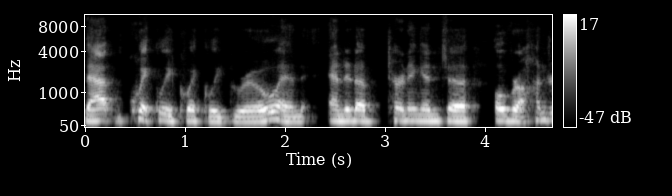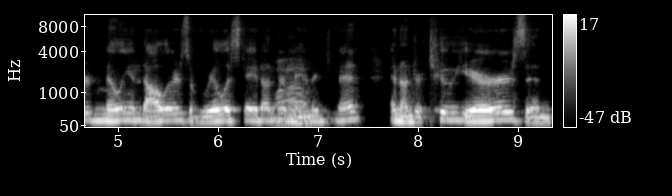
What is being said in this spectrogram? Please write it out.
that quickly quickly grew and ended up turning into over a hundred million dollars of real estate under Wow. management in under two years and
